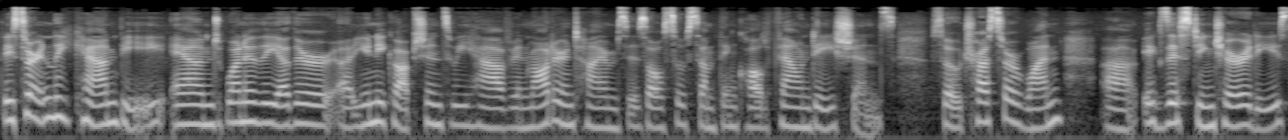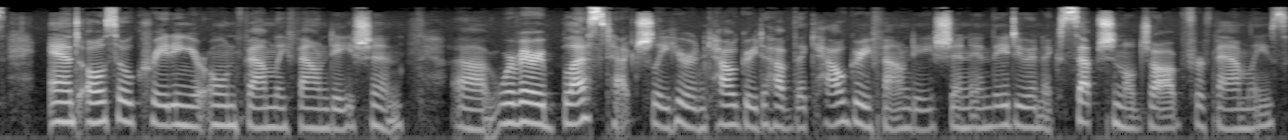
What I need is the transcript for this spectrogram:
They certainly can be. And one of the other uh, unique options we have in modern times is also something called foundations. So, trusts are one, uh, existing charities, and also creating your own family foundation. Uh, we're very blessed actually here in Calgary to have the Calgary Foundation, and they do an exceptional job for families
